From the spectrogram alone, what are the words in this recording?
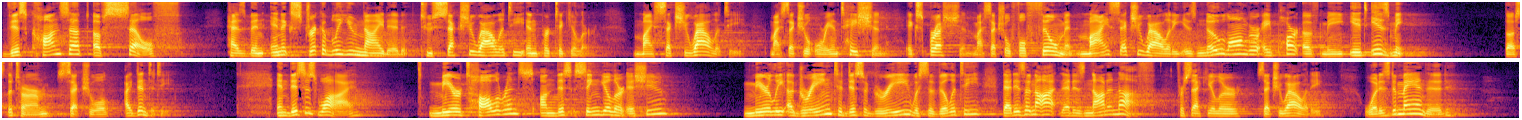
this concept of self has been inextricably united to sexuality in particular. My sexuality, my sexual orientation, expression, my sexual fulfillment, my sexuality is no longer a part of me, it is me thus the term sexual identity. And this is why mere tolerance on this singular issue, merely agreeing to disagree with civility, that is, not, that is not enough for secular sexuality. What is demanded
